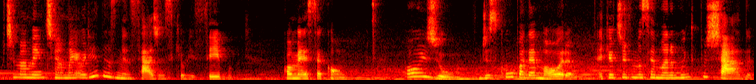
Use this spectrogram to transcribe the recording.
Ultimamente, a maioria das mensagens que eu recebo começa com: Oi, Ju, desculpa a demora, é que eu tive uma semana muito puxada.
